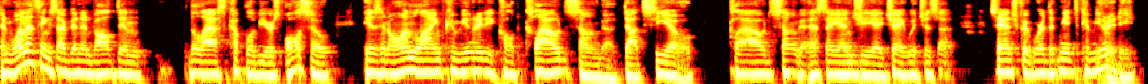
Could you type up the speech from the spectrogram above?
And one of the things I've been involved in the last couple of years also is an online community called cloudsangha.co. Cloud Sangha, S A N G H A, which is a Sanskrit word that means community.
